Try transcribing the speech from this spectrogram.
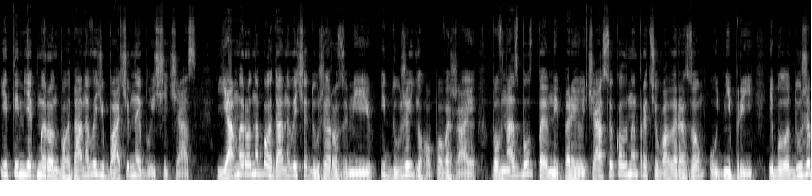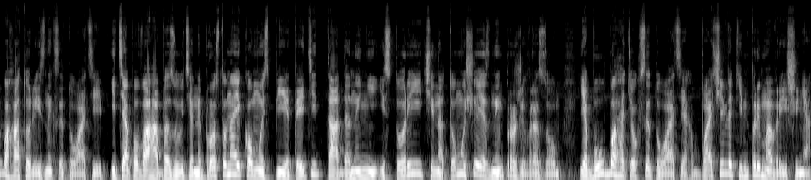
і тим, як Мирон Богданович бачив найближчий час. Я Мирона Богдановича дуже розумію і дуже його поважаю, бо в нас був певний період часу, коли ми працювали разом у Дніпрі, і було дуже багато різних ситуацій. І ця повага базується не просто на якомусь пієтеті та данині історії, чи на тому, що я з ним прожив разом. Я був у багатьох ситуаціях, бачив, як він приймав рішення,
